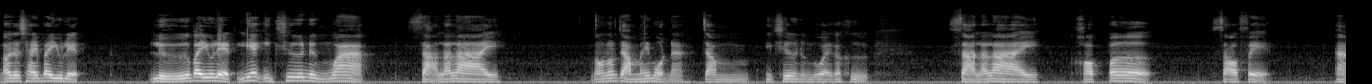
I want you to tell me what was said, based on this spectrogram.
เราจะใช้ไบยูเลตหรือไบยูเลตเรียกอีกชื่อหนึ่งว่าสารละลาย น้องต้องจำให้หมดนะจำอีกชื่อหนึ่งด้วยก็คือ สารละลายคอปเปอร์ซัลเฟตอะ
